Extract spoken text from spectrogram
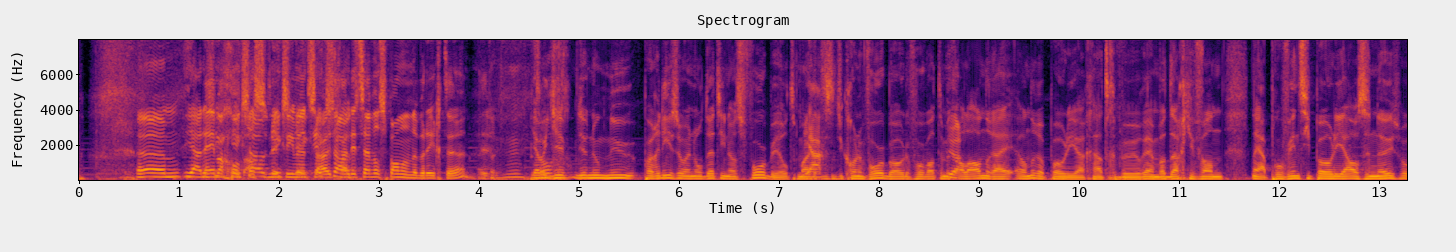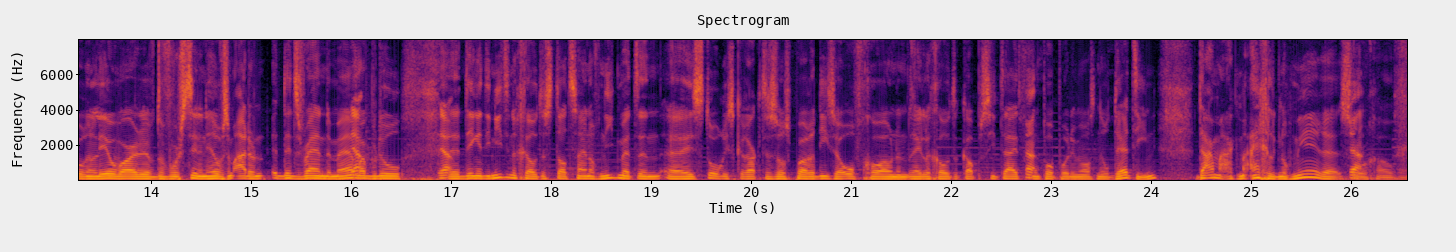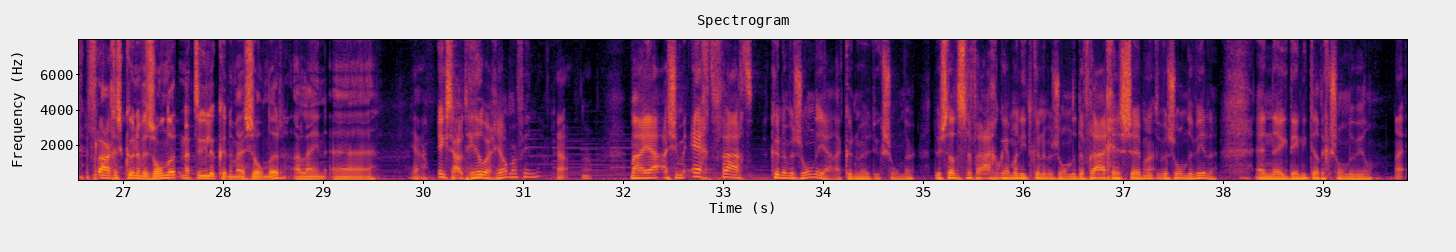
Ehm, ja, dus nee, maar ik- god, ik zou als er het- nu ik- 10 ik- mensen ik zou uitgaan, het- dit zijn wel spannende berichten. Eh, Ja, want je, je noemt nu Paradiso en 013 als voorbeeld. Maar Ja. dat is natuurlijk gewoon een voorbode voor wat er met Ja. alle andere, andere podia gaat gebeuren. En wat dacht je van, nou ja, provinciepodia als de Neushoorn in Leeuwarden of de Vorstin in Hilversum. Dit is random, hè? Ja. Maar ik bedoel, Ja. eh, dingen die niet in een grote stad zijn of niet met een eh, historisch karakter zoals Paradiso of gewoon een hele grote capaciteit Ja. een poppodium als 013. Daar maak ik me eigenlijk nog meer zorgen over. De vraag is, kunnen we zonder? Natuurlijk kunnen wij zonder. Alleen, eh, ja. Ik zou het heel erg jammer vinden. Ja. Maar ja, als je me echt vraagt, kunnen we zonder? Ja, dan kunnen we natuurlijk zonder. Dus dat is de vraag ook helemaal niet, kunnen we zonder? De vraag is, eh, moeten we zonder willen? En eh, ik denk niet dat ik zonder wil. Nee.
